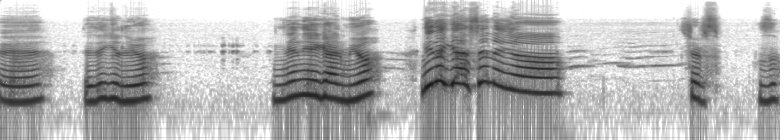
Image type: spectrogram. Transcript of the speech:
Ee, dede geliyor. Nine niye gelmiyor? Nine gelsene ya. Dışarısı. Hızlı.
